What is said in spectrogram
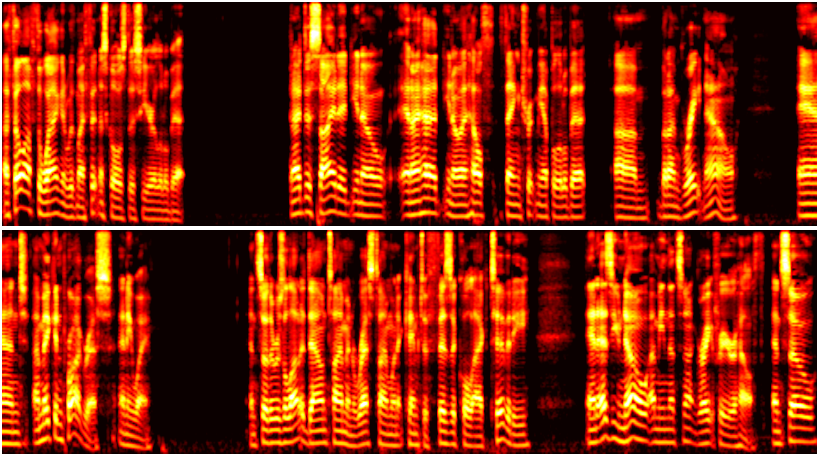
I fell off the wagon with my fitness goals this year a little bit. And I decided, you know, and I had, you know, a health thing trip me up a little bit. Um, but I'm great now. And I'm making progress anyway. And so there was a lot of downtime and rest time when it came to physical activity. And as you know, I mean, that's not great for your health. And so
